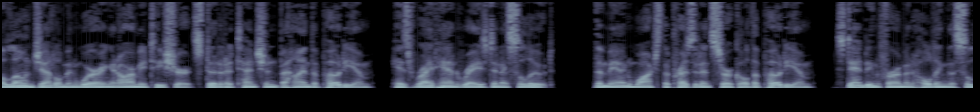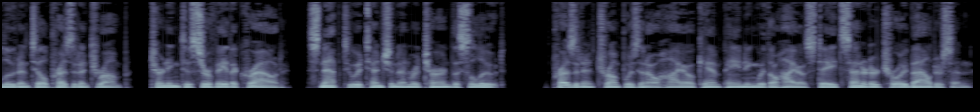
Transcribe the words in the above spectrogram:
a lone gentleman wearing an army t-shirt stood at attention behind the podium, his right hand raised in a salute. The man watched the president circle the podium, standing firm and holding the salute until President Trump, turning to survey the crowd, snapped to attention and returned the salute. President Trump was in Ohio campaigning with Ohio State Senator Troy Balderson,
